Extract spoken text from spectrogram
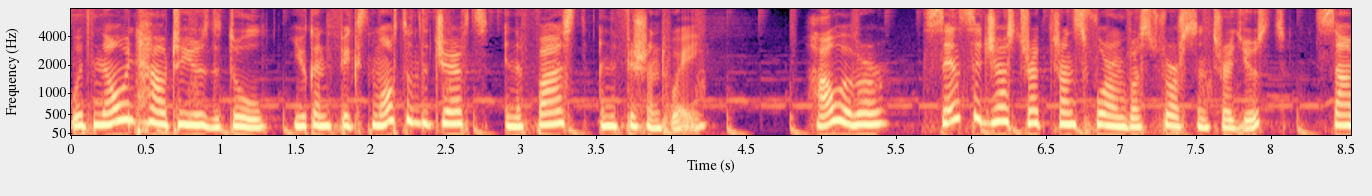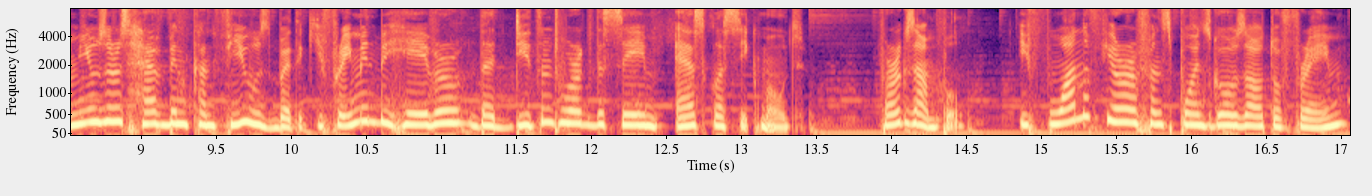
With knowing how to use the tool, you can fix most of the drifts in a fast and efficient way. However, since the Adjust Track Transform was first introduced, some users have been confused by the keyframing behavior that didn't work the same as Classic mode. For example, if one of your reference points goes out of frame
